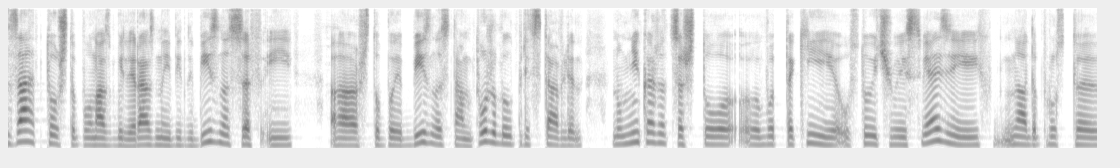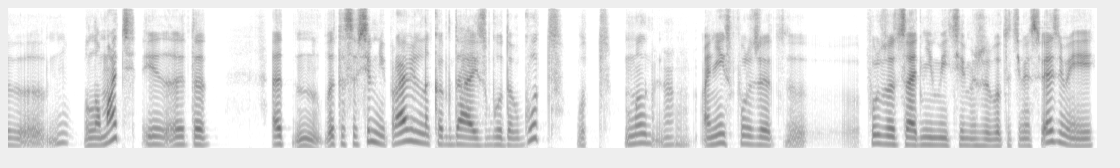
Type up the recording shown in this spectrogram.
за то, чтобы у нас были разные виды бизнесов и а, чтобы бизнес там тоже был представлен. Но мне кажется, что э, вот такие устойчивые связи, их надо просто э, ну, ломать. И это, это, ну, это совсем неправильно, когда из года в год вот мы, они используют, э, пользуются одними и теми же вот этими связями и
